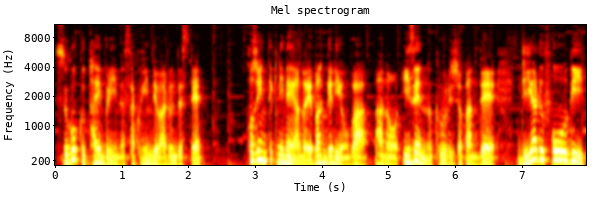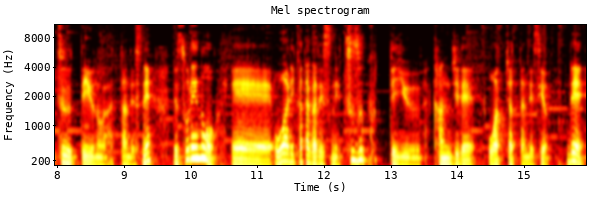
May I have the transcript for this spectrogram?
すごくタイムリーな作品ではあるんですね。個人的にね、あの、エヴァンゲリオンは、あの、以前のクールジャパンで、リアル 4D2 っていうのがあったんですね。で、それの、えー、終わり方がですね、続くっていう感じで終わっちゃったんですよ。で、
